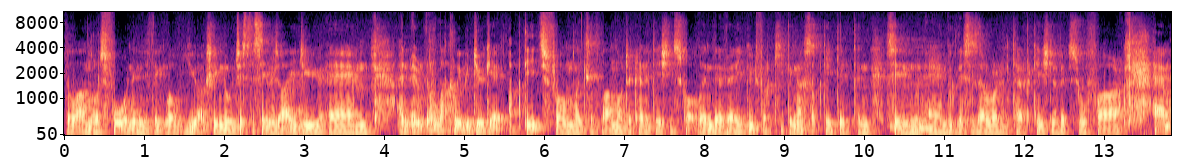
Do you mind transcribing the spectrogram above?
the landlords phone and they think, well, you actually know just the same as I do. Um, and, and luckily, we do get updates from likes of Landlord Accreditation Scotland. They're very good for keeping us updated and saying, mm-hmm. um, look, this is our interpretation of it so far. Um,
